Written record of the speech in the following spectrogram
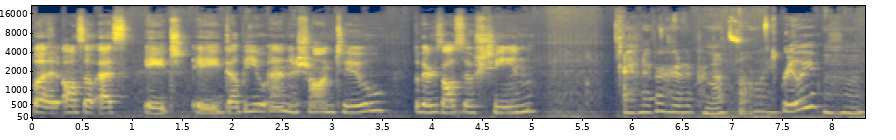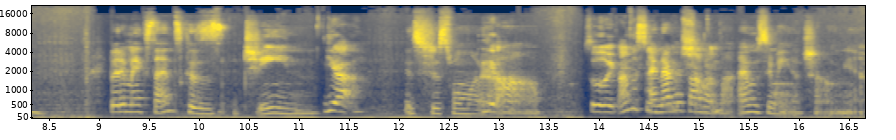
But also S H A W N is Sean too. But there's also Sheen. I've never heard it pronounced that way. Really? But it makes sense because Jean, Yeah. It's just one letter Yeah. off. So like I'm assuming. I never it's thought Sean. of that. I'm assuming it's Sean, yeah.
